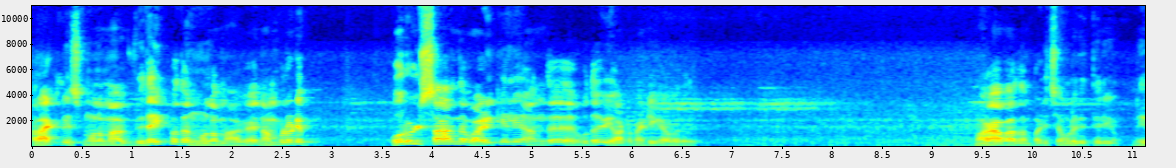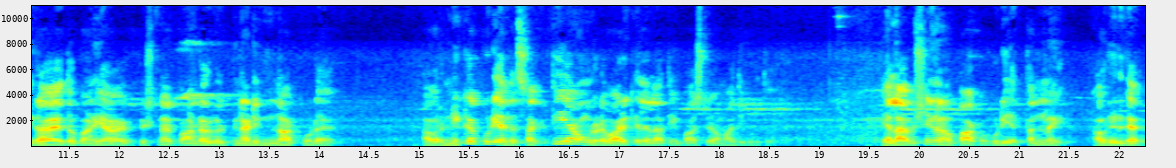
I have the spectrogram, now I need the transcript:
ப்ராக்டிஸ் மூலமாக விதைப்பதன் மூலமாக நம்மளுடைய பொருள் சார்ந்த வாழ்க்கையிலையும் அந்த உதவி ஆட்டோமேட்டிக்காக வருது. மகாபாரதம் படித்தவங்களுக்கு தெரியும். நிராயுதபாணியாக கிருஷ்ணர் பாண்டவர்கள் பின்னாடி நின்னா கூட அவர் நிற்கக்கூடிய அந்த சக்தியை அவங்களுடைய வாழ்க்கையில் எல்லாத்தையும் பாசிட்டிவாக மாற்றி கொடுத்தது. எல்லா விஷயங்களும் நம்ம பார்க்கக்கூடிய தன்மை அவர் இருக்கார்.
